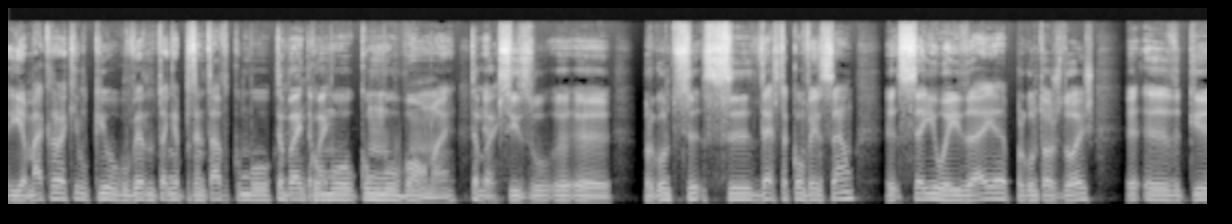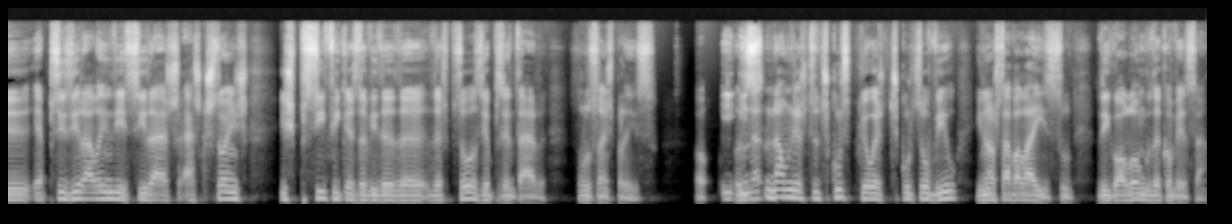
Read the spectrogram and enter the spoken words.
e a macro é aquilo que o governo tem apresentado como, também, também. como, como bom, não é? Também. É preciso uh, Pergunto se, se, desta convenção eh, saiu a ideia, pergunto aos dois, eh, eh, de que é preciso ir além disso, ir às, às questões específicas da vida das pessoas e apresentar soluções para isso. Oh, isso... Não neste discurso, porque eu este discurso ouviu e não estava lá isso, digo ao longo da convenção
